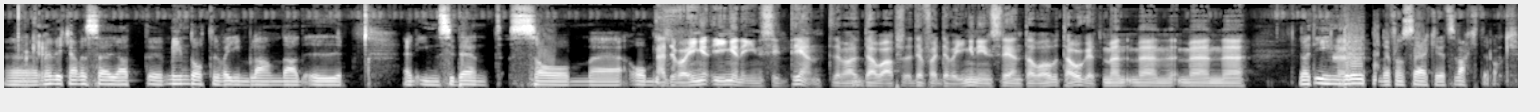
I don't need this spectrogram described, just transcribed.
Eh, Okej. Men vi kan väl säga att eh, min dotter var inblandad i en incident som eh, om... Nej, det var ingen, ingen incident. Det var, det, var, absolut- det, var, det var ingen incident överhuvudtaget. Men, men, men eh, Det var ett ingripande från säkerhetsvakter dock.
